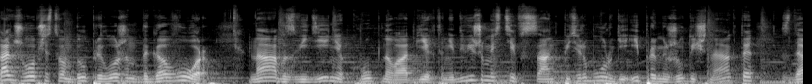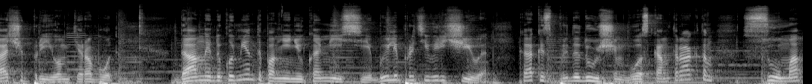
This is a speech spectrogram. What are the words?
Также обществом был приложен договор на возведение крупного объекта недвижимости в Санкт-Петербурге и промежуточные акты сдачи приемки работ. Данные документы, по мнению комиссии, были противоречивы. Как и с предыдущим госконтрактом, сумма,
